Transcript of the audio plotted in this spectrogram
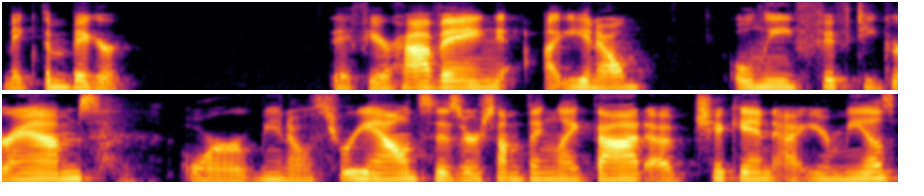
make them bigger. If you're having, uh, you know, only 50 grams or, you know, three ounces or something like that of chicken at your meals,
